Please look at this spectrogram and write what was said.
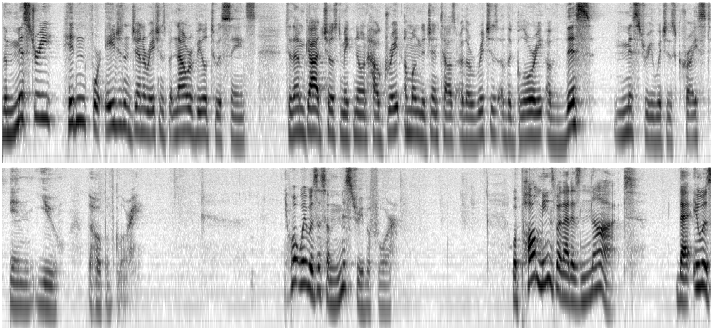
The mystery hidden for ages and generations, but now revealed to his saints. To them, God chose to make known how great among the Gentiles are the riches of the glory of this mystery, which is Christ in you, the hope of glory. In what way was this a mystery before? What Paul means by that is not that it was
